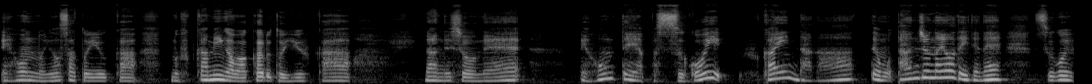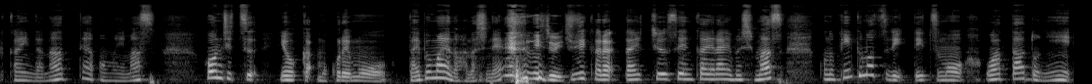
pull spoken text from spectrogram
絵本の良さというか、その深みがわかるというか、なんでしょうね。絵本ってやっぱすごい深いんだなって思う。単純なようでいてね、すごい深いんだなって思います。本日8日、もうこれもうだいぶ前の話ね。21時から大抽選会ライブします。このピンク祭りっていつも終わった後に、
